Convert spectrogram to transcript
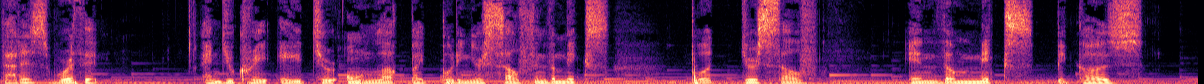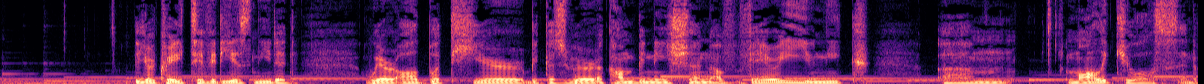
That is worth it. And you create your own luck by putting yourself in the mix. Put yourself in the mix because your creativity is needed. We're all put here because we're a combination of very unique um, molecules and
